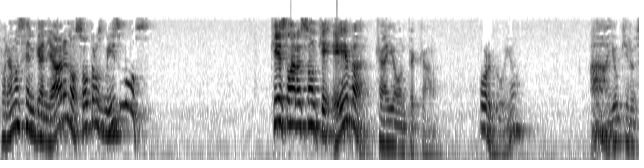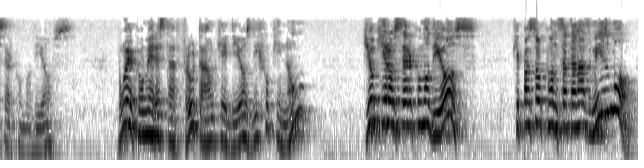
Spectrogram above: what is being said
Podemos engañar a nosotros mismos. ¿Qué es la razón que Eva cayó en pecado? Orgullo. Ah, yo quiero ser como Dios. Voy a comer esta fruta aunque Dios dijo que no. Yo quiero ser como Dios. ¿Qué pasó con Satanás mismo?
